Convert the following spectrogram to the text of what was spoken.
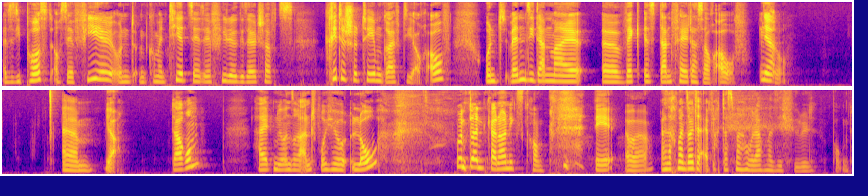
Also die postet auch sehr viel und, und kommentiert sehr, sehr viele gesellschaftskritische Themen, greift die auch auf. Und wenn sie dann mal äh, weg ist, dann fällt das auch auf. Ja. So. Ähm, ja. Darum halten wir unsere Ansprüche low und dann kann auch nichts kommen. Nee, aber ach, man sollte einfach das machen, wonach man sich fühlt. Punkt.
